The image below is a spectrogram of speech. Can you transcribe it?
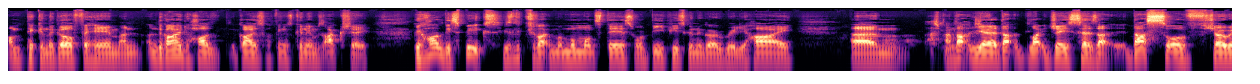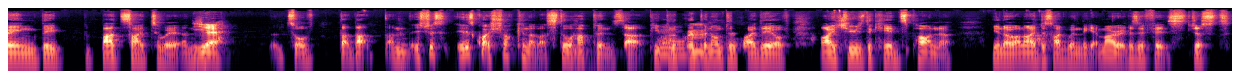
I'm picking the girl for him." And and the guy, hard, the guy's, I think his name was Akshay. He hardly speaks. He's literally like, "My mum wants this," or "BP is going to go really high." Um, that's and that, yeah, that like Jay says, that that's sort of showing the bad side to it, and yeah, sort of that that and it's just it is quite shocking that that still happens that people are Mm. gripping onto this idea of I choose the kid's partner, you know, and I decide when they get married, as if it's just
